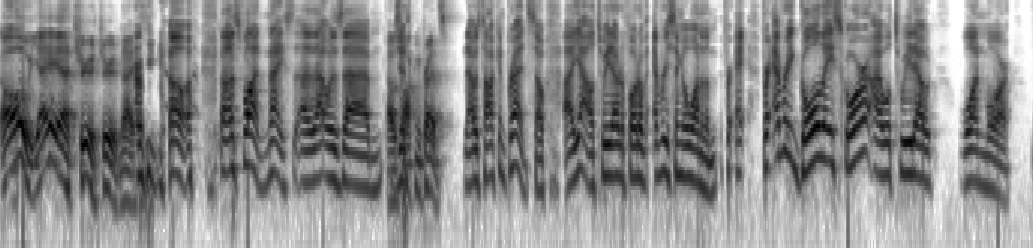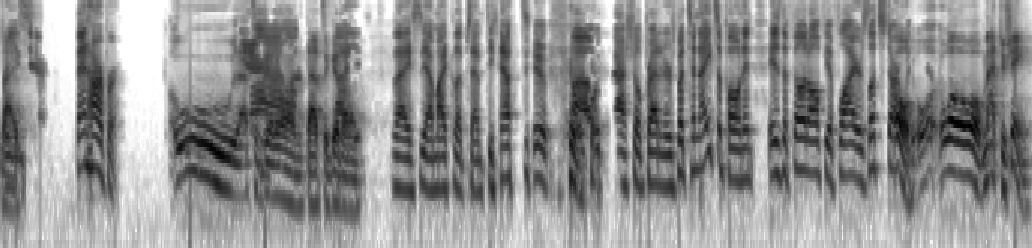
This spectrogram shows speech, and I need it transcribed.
Oh yeah, yeah, yeah. True, true. Nice. There we go. That was fun. Nice. Uh, that was um, I was just- talking Preds. I was talking Preds. So uh, yeah, I'll tweet out a photo of every single one of them. For for every goal they score, I will tweet out one more. Nice. Ben Harpur. Ooh, that's a good one. That's a good Nice. one. Nice. Yeah, my clip's empty now too. Uh, with Nashville Predators. But tonight's opponent is the Philadelphia Flyers. Let's start Oh, whoa, whoa, whoa. Matt Duchene.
